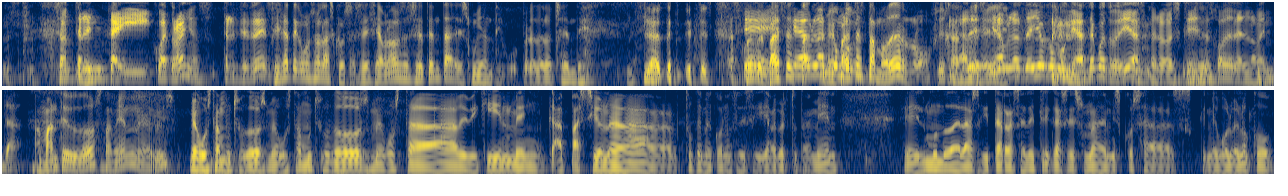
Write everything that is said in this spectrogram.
Son 34 años, 33. Fíjate cómo son las cosas, ¿eh? Si hablamos del 70 es muy antiguo, pero del 80 ya te dices, Sí, "Joder, me parece, es que hasta, me como- parece hasta moderno, fíjate. Claro, es que eh. hablas de ello como que hace cuatro días, pero es que dices, joder, del 90. ¿Amante de U2 también, eh, Luis? Me gusta mucho dos, me gusta mucho dos, me gusta Baby King, me apasiona, tú que me conoces y Alberto también, el mundo de las guitarras eléctricas es una de mis cosas que me vuelve loco.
